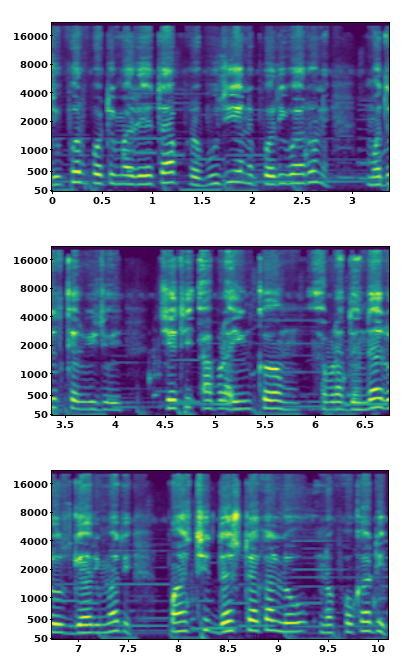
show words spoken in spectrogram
ઝૂંપડપટ્ટીમાં રહેતા પ્રભુજી અને પરિવારોને મદદ કરવી જોઈએ. જેથી આપણા ઇન્કમ આપણા ધંધા રોજગારીમાંથી પાંચથી દસ ટકા લો નફો કાઢી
